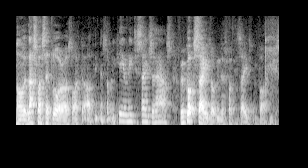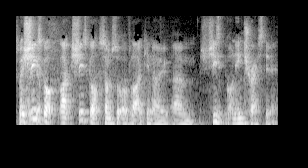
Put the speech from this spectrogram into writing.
Oh, Mm. that's why I said Laura. I was like, oh, I think there's something here. We need to sage the house. We've got sage. Like we can just fucking sage it and fine. But she's got like she's got some sort of like you know um, she's got an interest in it.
